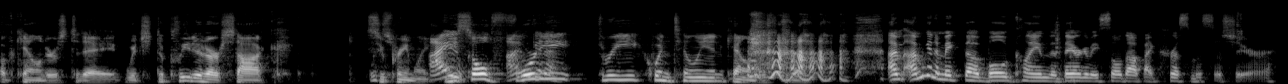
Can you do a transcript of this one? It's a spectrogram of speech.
of calendars today, which depleted our stock Which supremely. I- we sold I'm gonna- forty-three quintillion calendars. Today. I'm I'm gonna make the bold claim that they are gonna be sold out by Christmas this year,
